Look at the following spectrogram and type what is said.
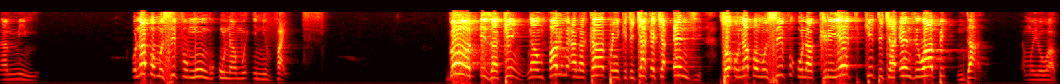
na mimi. Unapomsifu mungu unamuinvite. God is a king. Na mfalme anakaa kwenye kiti chake cha enzi. So unapomsifu una create kiti cha enzi wapi? Ndani ya moyo wako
